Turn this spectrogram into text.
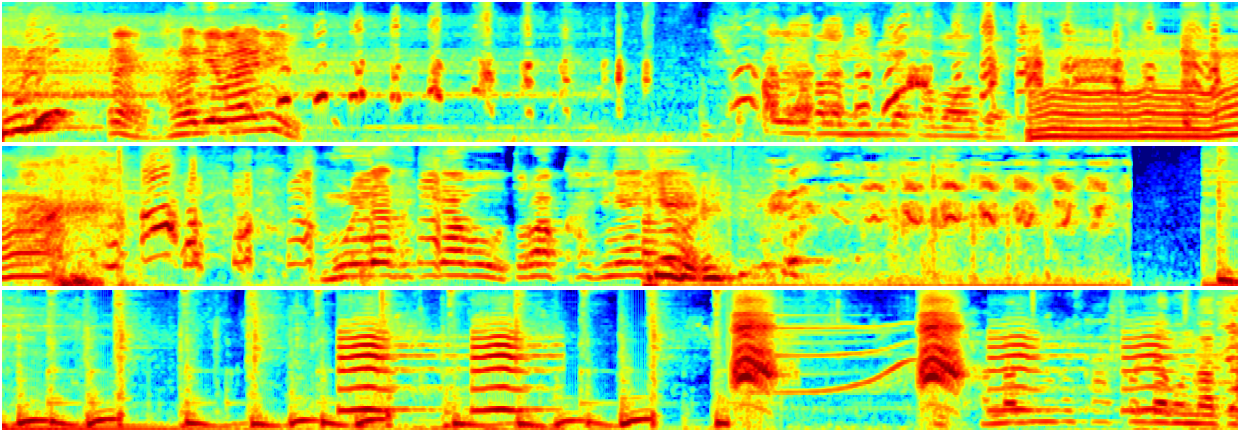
মুড়ি? ভাড়া দিয়ে বেড়াইনি সকালে সকালে মুড়িটা খাওয়া হবে মুড়ি না কি খাব? তোরা খাসি নিয়ে আইছে? ঠান্ডা দিন কাজ করলে গন্ধ আছে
